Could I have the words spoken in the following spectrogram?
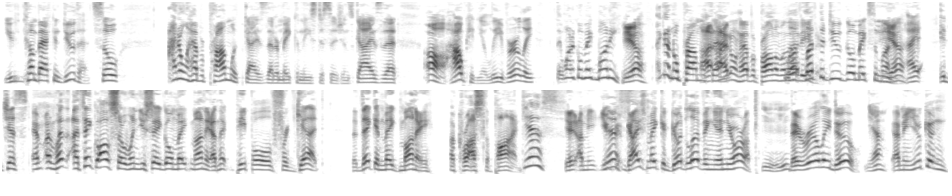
You can come back and do that. So I don't have a problem with guys that are making these decisions. Guys that, oh, how can you leave early? They want to go make money. Yeah. I got no problem with I, that. I don't have a problem with let, that either. let the dude go make some money. Yeah. I it just And, and what, I think also when you say go make money, I think people forget that they can make money across the pond. yes. I mean, you Yes. guys make a good living in Europe. Mm-hmm. They really do. Yeah. I mean, you can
